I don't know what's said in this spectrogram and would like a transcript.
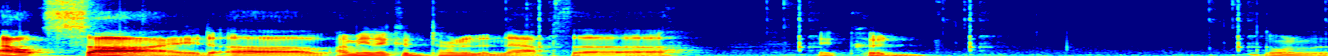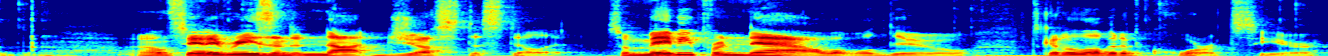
outside of, I mean, it could turn into naphtha. It could go into the. I don't see any reason to not just distill it. So maybe for now, what we'll do, let's get a little bit of quartz here.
